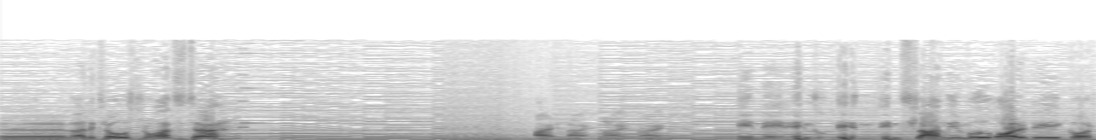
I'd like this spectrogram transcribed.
Øh, hvad er det klogeste, du har til tage? Nej, nej, nej, nej. En, en, en, en, en slange imod røg, det er ikke godt.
